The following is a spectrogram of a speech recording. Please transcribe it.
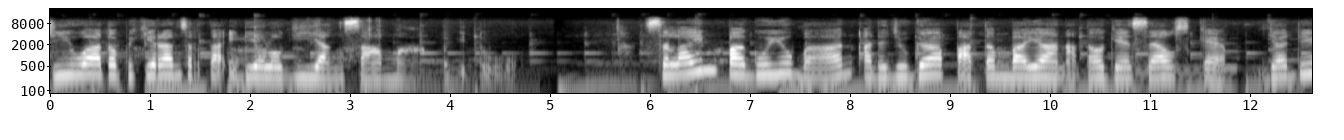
jiwa atau pikiran serta ideologi yang sama begitu. Selain paguyuban, ada juga patembayan atau gesellscape. Jadi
